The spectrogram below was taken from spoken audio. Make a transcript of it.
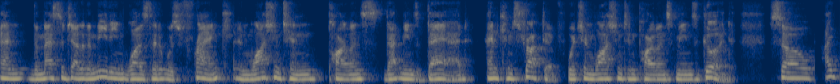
And the message out of the meeting was that it was frank. In Washington parlance, that means bad and constructive, which in Washington parlance means good. So I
